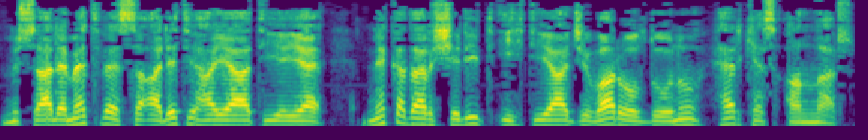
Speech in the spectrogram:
müsalemet ve saadeti hayatiyeye ne kadar şiddet ihtiyacı var olduğunu herkes anlar.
